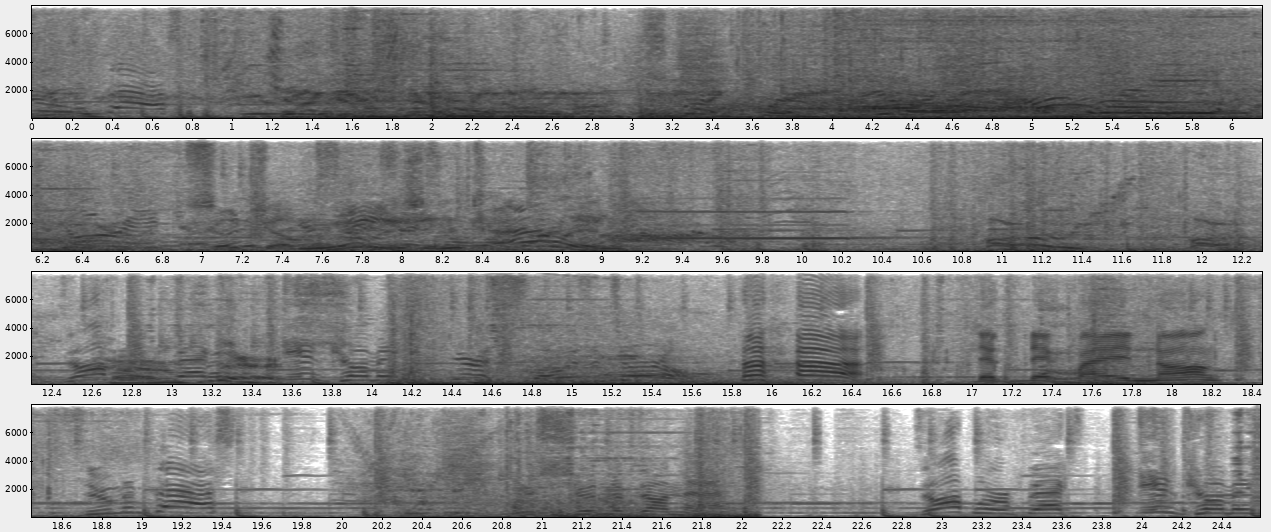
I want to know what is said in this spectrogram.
Moving fast. เด็กๆไปน้อง Zoom in fast. You shouldn't have done that. Doppler effect incoming.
